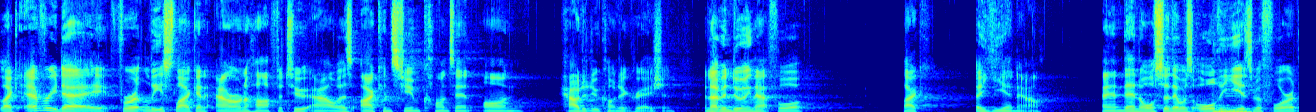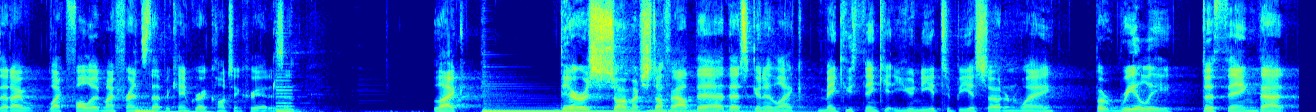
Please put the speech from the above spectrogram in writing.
like every day for at least like an hour and a half to two hours i consume content on how to do content creation. And i've been doing that for like a year now. And then also there was all the years before that i like followed my friends that became great content creators. And Like, there is so much stuff out there that's gonna like make you think you need to be a certain way, but really, the thing that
